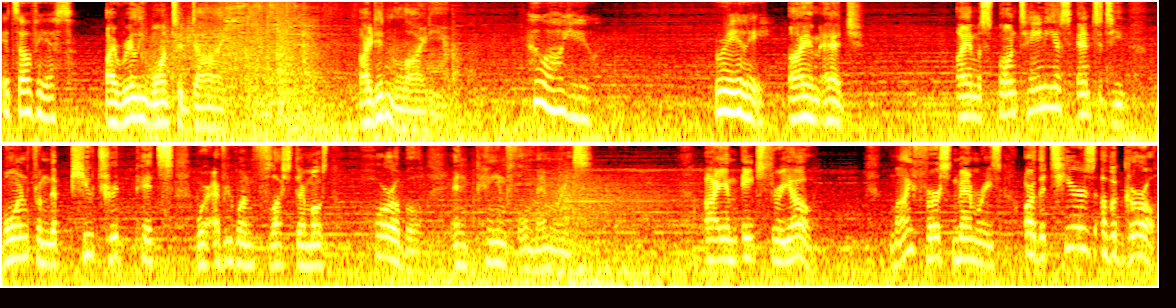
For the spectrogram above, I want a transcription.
It's obvious. I really want to die. I didn't lie to you. Who are you? Really? I am Edge. I am a spontaneous entity born from the putrid pits where everyone flushed their most horrible and painful memories. I am H3O. My first memories are the tears of a girl.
